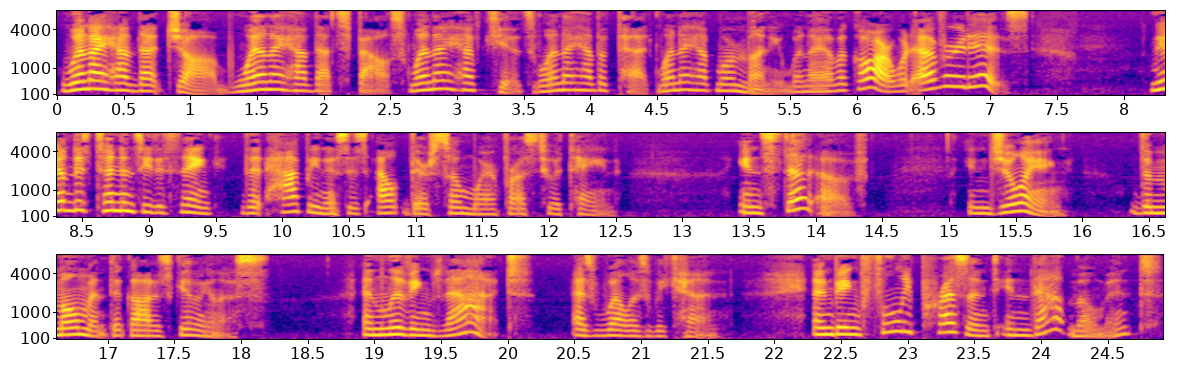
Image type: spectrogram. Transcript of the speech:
when I have that job, when I have that spouse, when I have kids, when I have a pet, when I have more money, when I have a car, whatever it is. We have this tendency to think that happiness is out there somewhere for us to attain. Instead of enjoying the moment that God is giving us and living that as well as we can and being fully present in that moment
